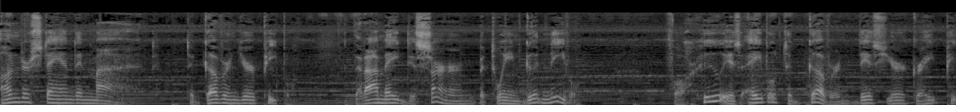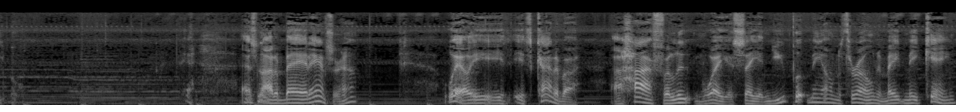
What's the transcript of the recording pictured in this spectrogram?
understanding mind to govern your people, that I may discern between good and evil. For who is able to govern this your great people? That's not a bad answer, huh? Well, it's kind of a, a highfalutin way of saying, You put me on the throne and made me king,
